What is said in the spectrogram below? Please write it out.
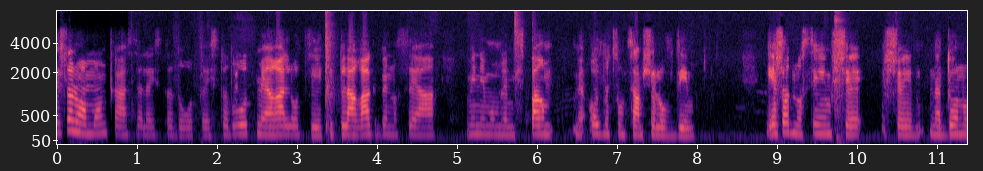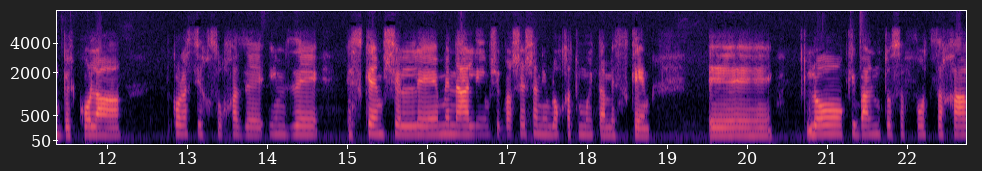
יש לנו המון כעס על ההסתדרות. ההסתדרות מיהרה להוציא, טיפלה רק בנושא המינימום למספר מאוד מצומצם של עובדים. יש עוד נושאים ש, שנדונו בכל, ה, בכל הסכסוך הזה, אם זה הסכם של מנהלים שכבר שש שנים לא חתמו איתם הסכם. לא קיבלנו תוספות שכר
